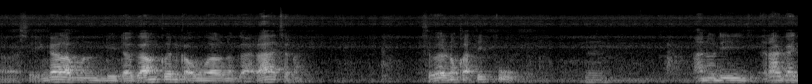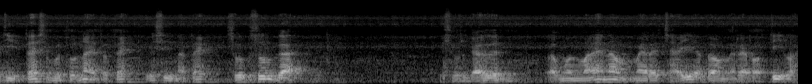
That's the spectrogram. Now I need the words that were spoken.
Eh, sehingga lamun didagangkeun ka unggal negara cenah sebenarnya nu katipu. Hmm. anu di ragaji teh sebetulnya itu teh isina teh sur- surga. Disurgaeun lamun manehna mere cai atau mere roti lah.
